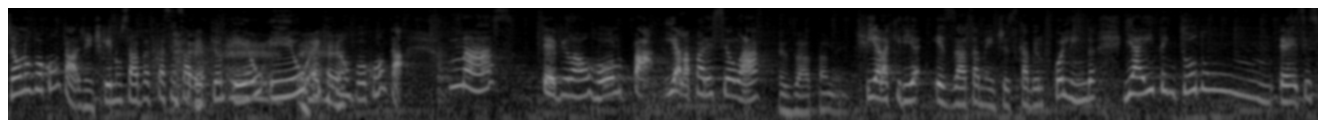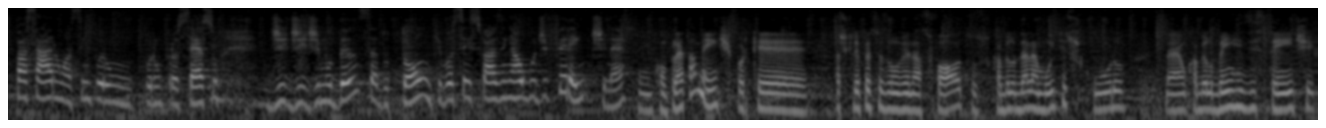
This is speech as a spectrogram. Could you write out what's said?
Então eu não vou contar, gente. Quem não sabe vai ficar sem saber, porque eu, eu, eu é que não vou contar. Mas teve lá um rolo, pá, e ela apareceu lá exatamente. E ela queria exatamente esse cabelo, ficou linda. E aí tem todo um. é, vocês passaram assim por um, por um processo de, de, de mudança do tom que vocês fazem algo diferente, né? Sim, completamente, porque acho que depois vocês vão ver nas fotos, o cabelo dela é muito escuro, né? É um cabelo bem resistente.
